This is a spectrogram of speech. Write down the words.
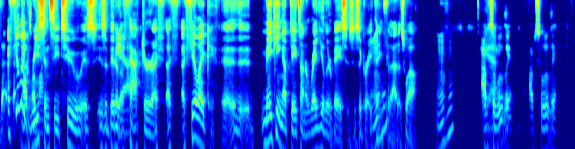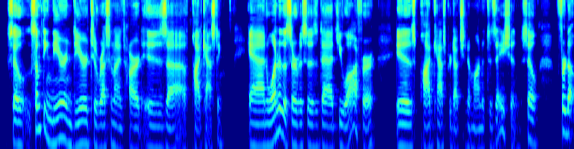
that, I feel like recency too is is a bit of yeah. a factor. I, I, I feel like uh, making updates on a regular basis is a great mm-hmm. thing for that as well. Mm-hmm. Absolutely, yeah. absolutely. So something near and dear to I's heart is uh, podcasting, and one of the services that you offer is podcast production and monetization. So for the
